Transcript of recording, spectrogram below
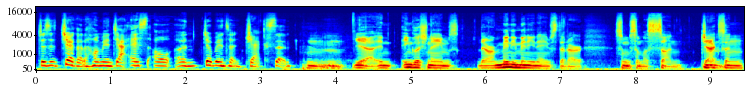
就是 Jack 的后面加 S O N 就变成 Jackson。 Mm-hmm. Yeah, in English names, there are many, many names that are some some a son. Jackson,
